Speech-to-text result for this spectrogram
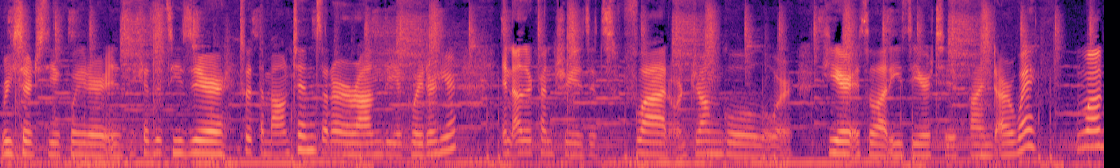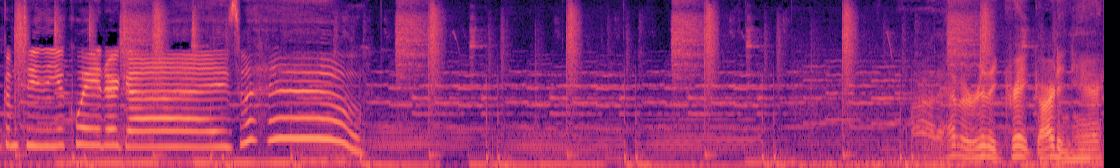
research the equator is because it's easier with the mountains that are around the equator here. In other countries, it's flat or jungle, or here it's a lot easier to find our way. Welcome to the equator, guys! Woohoo! They have a really great garden here.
